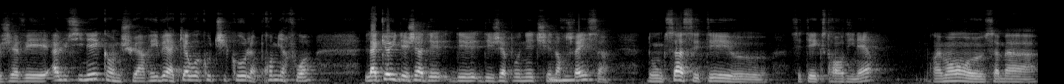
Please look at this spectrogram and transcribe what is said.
j'avais halluciné quand je suis arrivé à Kawakuchiko la première fois. L'accueil déjà des, des, Japonais de chez North mhm. Face. Donc ça, c'était c'était extraordinaire. Vraiment, ça m'a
